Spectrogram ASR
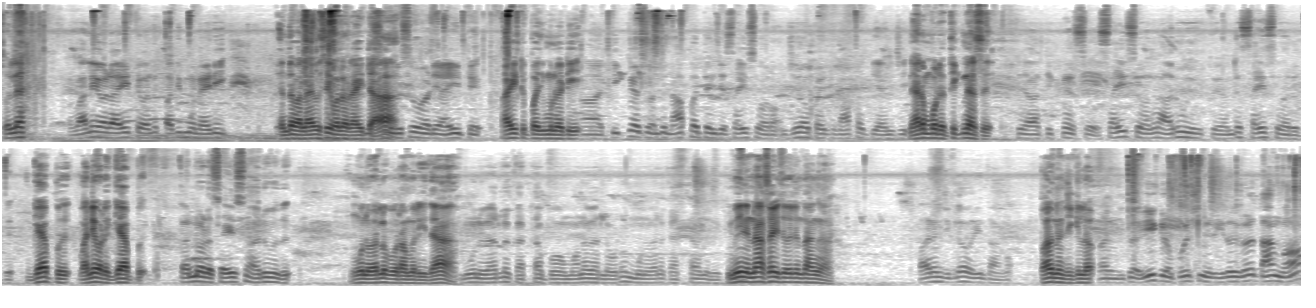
சொல்லு. வலையோட ஹைட்டு வந்து பதிமூணு அடி. எந்த வலை? விசை வலை ஹைட்டா விசுவோடைய ஹைட்டு ஹைட்டு பதிமூணு அடி. திக்னஸ் வந்து நாற்பத்தஞ்சு சைஸ் வரும். ஜீரோ பாயிண்ட் நாற்பத்தி அஞ்சு. நரம்போட திக்னஸ் திக்னஸ் சைஸ் வந்து அறுபதுக்கு வந்து சைஸ் வருது. கேப்பு வலையோட கேப்பு கண்ணோட சைஸும் அறுபது. மூணு வரல போகிற மாதிரி இதா மூணு விரலும் கரெக்டாக போகும். மொன விரல விட மூணு விரல கரெக்டாக வந்து மீன் என்ன சைஸ் வரையும் தாங்க? பதினஞ்சு கிலோ வரையும் தாங்கும். பதினஞ்சு கிலோ. பதினஞ்சு கிலோ. ஈக்கிற பொசிஷன் இருபது கிலோ தாங்கும்.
